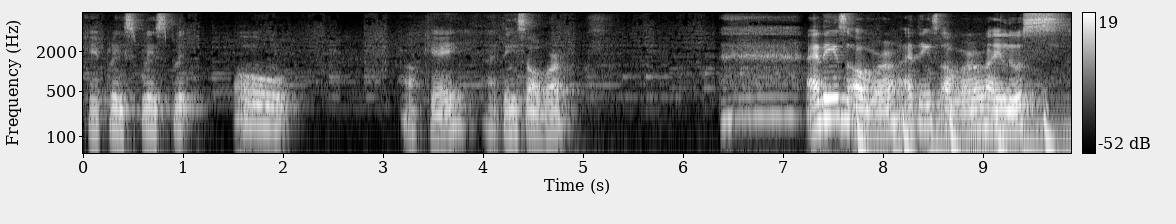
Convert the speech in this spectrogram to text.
Okay, please, please, please. Oh. Okay, I think it's over. I think it's over. I think it's over. I lose.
